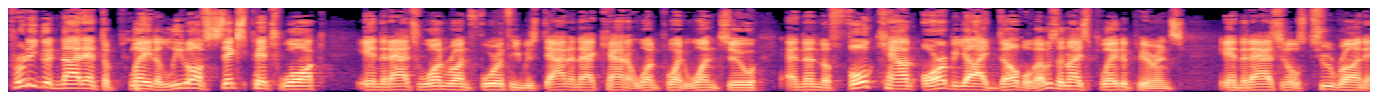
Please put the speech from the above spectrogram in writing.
pretty good night at the plate. A leadoff six pitch walk in the Nats one run fourth. He was down in that count at 1.12. And then the full count RBI double. That was a nice plate appearance in the Nationals two run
